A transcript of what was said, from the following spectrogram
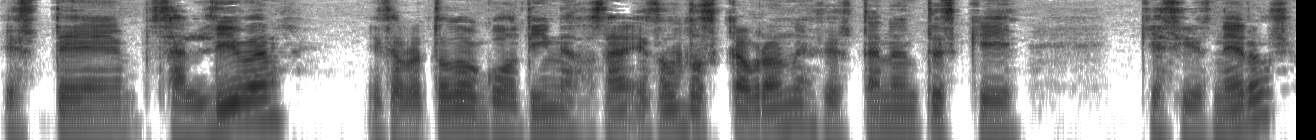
esté Saldívar y sobre todo Godinas, o sea, esos dos cabrones están antes que, que Cisneros,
